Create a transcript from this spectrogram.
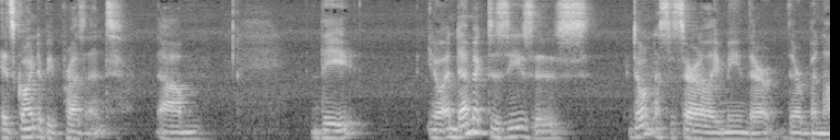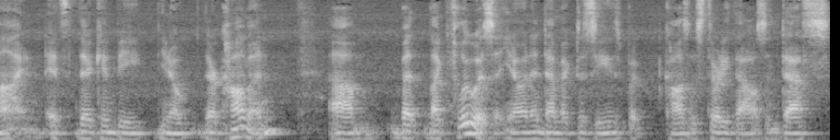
it's going to be present. Um, the you know endemic diseases don't necessarily mean they're they're benign. It's there can be you know they're common, um, but like flu is you know an endemic disease, but causes thirty thousand deaths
